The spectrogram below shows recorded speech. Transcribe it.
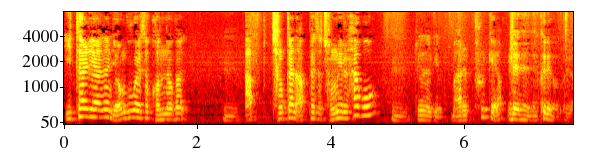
이탈리아는 영국에서 건너간 음, 앞 잠깐 앞에서 정리를 하고 음. 이렇게 말을 풀게요. 네네네, 그래요, 그래요.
